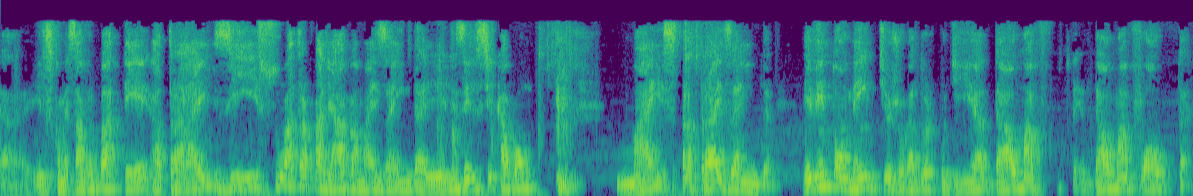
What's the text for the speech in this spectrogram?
uh, eles começavam a bater atrás e isso atrapalhava mais ainda eles, eles ficavam mais para trás ainda. Eventualmente, o jogador podia dar uma, dar uma volta,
